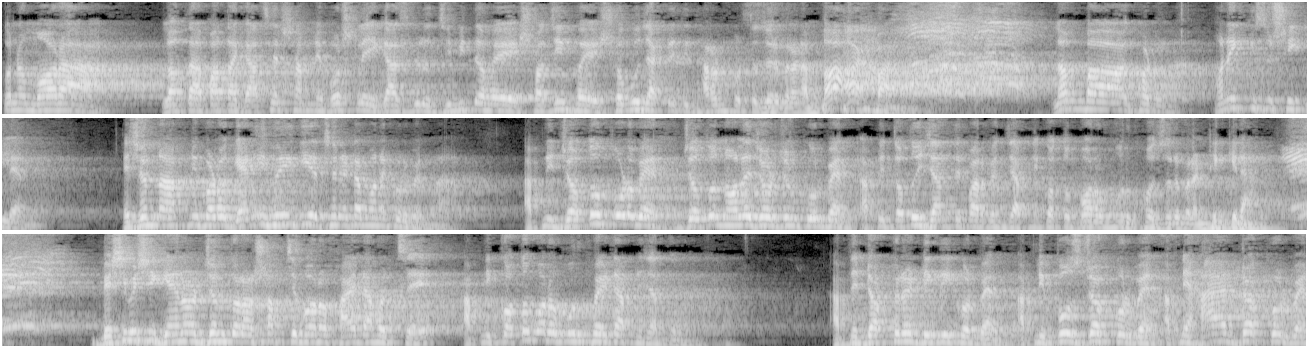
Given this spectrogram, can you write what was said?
কোন মরা লতা পাতা গাছের সামনে বসলেই গাছগুলো জীবিত হয়ে, সজীব হয়ে সবুজ আকৃতি ধারণ করতে জোরে আকবার। লম্বা ঘটনা, অনেক কিছু শিখলেন। এজন্য আপনি বড় জ্ঞানী হয়ে গিয়েছেন, এটা মনে করবেন না। আপনি যত পড়বেন, যত নলেজ অর্জন করবেন, আপনি ততই জানতে পারবেন যে আপনি কত বড় মূর্খ, জোরে বলেন, ঠিক কিনা? বেশি বেশি জ্ঞান অর্জন করার সবচেয়ে বড় ফায়দা হচ্ছে, আপনি কত বড় মূর্খ, এটা আপনি জানতে পারবেন। আপনি ডক্টরেট ডিগ্রি করবেন, আপনি পোস্ট ডক করবেন, আপনি হায়ার ডক করবেন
